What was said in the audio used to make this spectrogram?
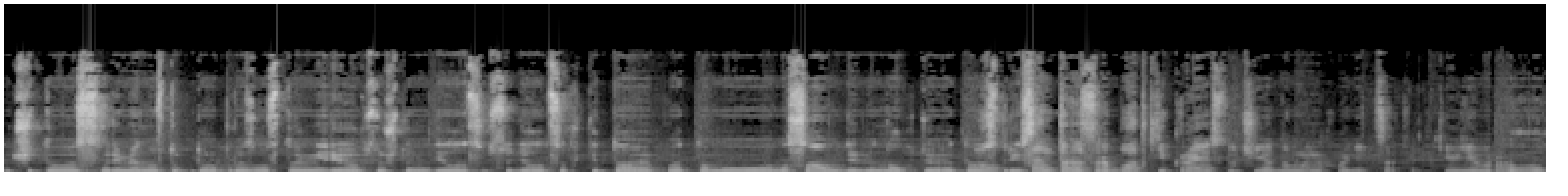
учитывая современную структуру производства в мире, все, что не делается, все делается в Китае. Поэтому, на самом деле, ногти это ну, австрийский... Центр разработки, в крайнем случае, я думаю, находится все-таки в Европе. А,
